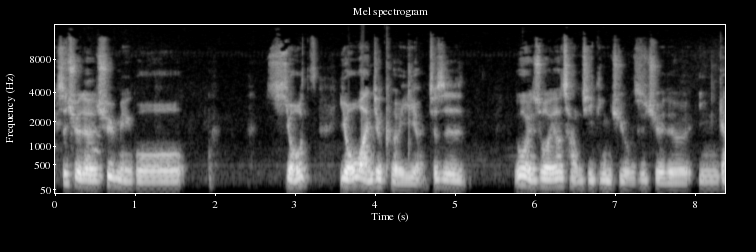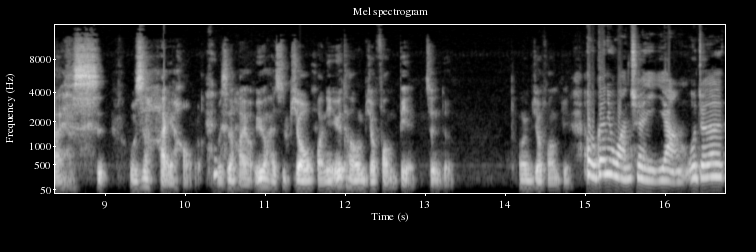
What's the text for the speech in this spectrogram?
是觉得去美国游游玩就可以了。就是如果你说要长期定居，我是觉得应该是我是还好了，我是还好，因为还是比较怀念，因为台湾比较方便，真的台湾比较方便。哎，我跟你完全一样，我觉得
